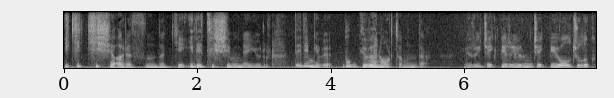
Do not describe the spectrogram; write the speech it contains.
iki kişi arasındaki iletişimle yürür. Dediğim gibi bu güven ortamında yürüyecek bir yürünecek bir yolculuk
